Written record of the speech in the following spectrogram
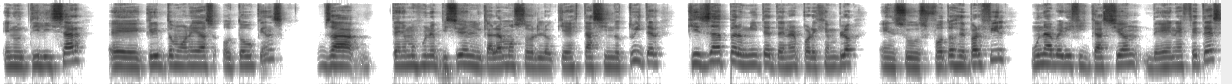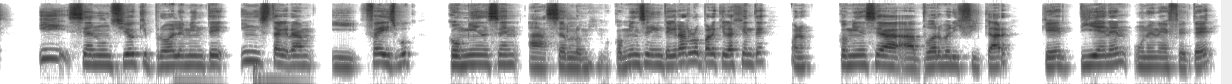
en utilizar eh, criptomonedas o tokens. Ya tenemos un episodio en el que hablamos sobre lo que está haciendo Twitter, que ya permite tener, por ejemplo, en sus fotos de perfil una verificación de NFTs y se anunció que probablemente Instagram y Facebook comiencen a hacer lo mismo, comiencen a integrarlo para que la gente, bueno, comience a, poder verificar que tienen un NFT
